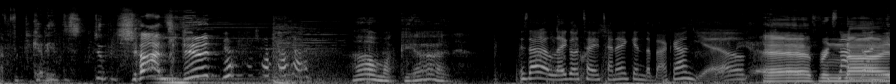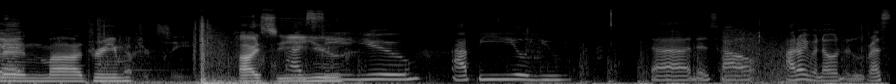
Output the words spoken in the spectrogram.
I forget hit these stupid shots, dude. oh my god. Is that a Lego Titanic in the background? Yeah. Every It's not done night in my dream, Captured C. I see I you. I see you. I feel you. That is how. I don't even know the rest.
